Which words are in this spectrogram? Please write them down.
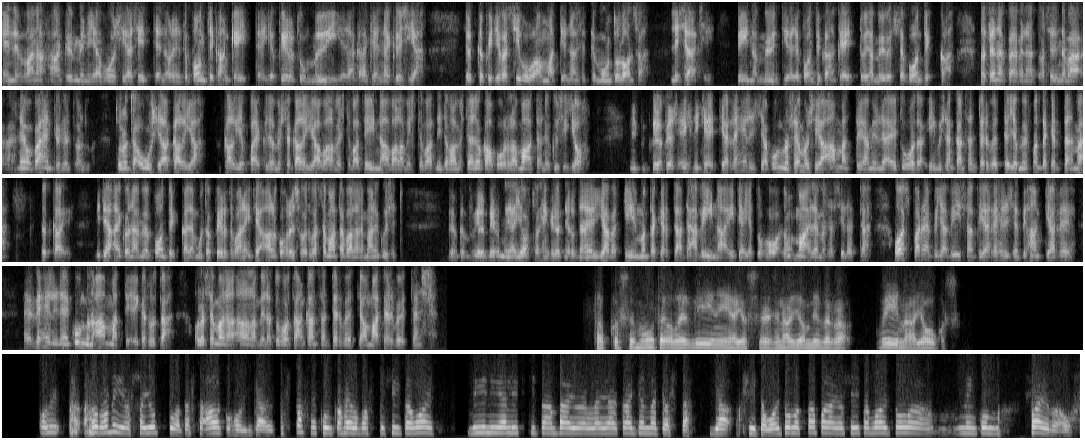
ennen vanhaan kymmeniä vuosia sitten oli niitä pontikan keittäjiä, pirtun myyjiä ja kaiken näköisiä, jotka pitivät sivuammattina sitten muun tulonsa lisäksi viinan myyntiä ja pontikan keittoja ja myyvät sitä pontikkaa. No tänä päivänä tosiaan nämä, ne on vähentynyt, on tullut uusia kalja, kaljapaikkoja, mistä kaljaa valmistavat, viinaa valmistavat, niitä valmistetaan joka puolella maata nykyisin jo. Niin kyllä pitäisi ihmisiä etsiä rehellisiä kunnon semmoisia ammatteja, millä ei tuhota ihmisen kansanterveyttä. Ja myös monta kertaa nämä, jotka itse aikoinaan myö pontikkaa ja muuta pirtovaa, niin itse alkoholisoituvat. Samalla tavalla nämä nykyiset firmojen johtohenkilöt, niin ne jäävät kiinni monta kertaa tähän viinaa itse ja tuhoaa maa elämänsä sillä, että olisi parempi ja viisaampi ja rehellisempi hankkia re, rehellinen kunnon ammatti, eikä tuota, olla semmoinen alalla, millä tuhotaan kansanterveyttä ja omaa terveyttänsä. Tokko se muuten ole viiniä, jos ei siinä ole jonnin verran viinaa joukossa? Oli radiossa juttua tästä alkoholin käytöstä ja kuinka helposti siitä voi viiniä litkitään päivällä ja kaiken näköistä. Ja siitä voi tulla tapa ja siitä voi tulla niin kuin sairaus,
